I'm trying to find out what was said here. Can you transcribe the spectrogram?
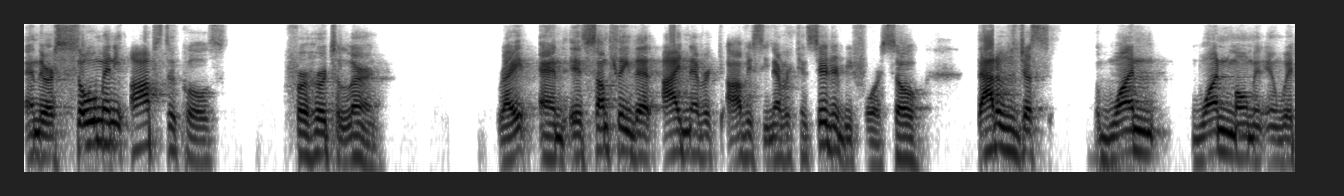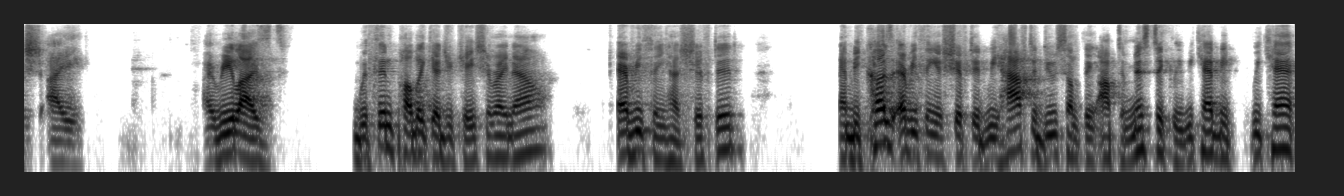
And there are so many obstacles for her to learn right? And it's something that I never, obviously never considered before. So that was just one, one moment in which I, I realized within public education right now, everything has shifted. And because everything has shifted, we have to do something optimistically. We can't be, we can't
